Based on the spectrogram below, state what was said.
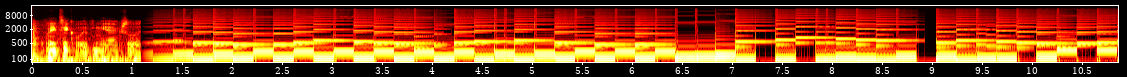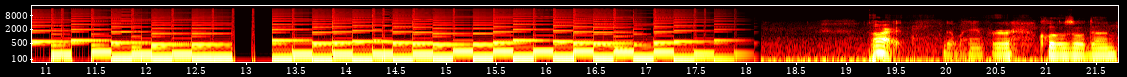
Let me take it with me actually. My hamper clothes all done.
